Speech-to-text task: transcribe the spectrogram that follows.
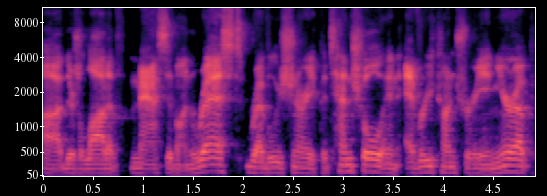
Uh, there's a lot of massive unrest, revolutionary potential in every country in Europe.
